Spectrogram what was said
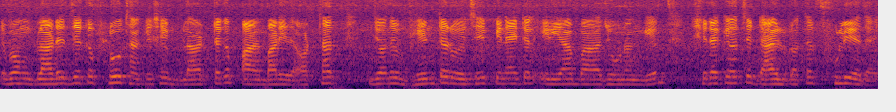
এবং ব্লাডের যে একটা ফ্লো থাকে, সেই ব্লাডটাকে বাড়িয়ে দেয়। অর্থাৎ যে আমাদের ভেনটা রয়েছে পেনাইটাল এরিয়া বা যৌনাঙ্গে, সেটাকে হচ্ছে ডায়লুট অর্থাৎ ফুলিয়ে দেয়।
